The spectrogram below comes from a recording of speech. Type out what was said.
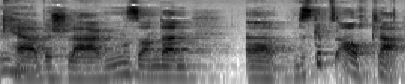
Kerbe mhm. schlagen, sondern äh, das gibt's auch, klar.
